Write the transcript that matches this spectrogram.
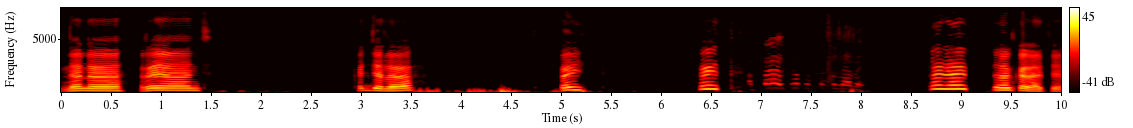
ના ના Reyans. Kejala. Wait. Wait. Wait, શું કરે છે.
